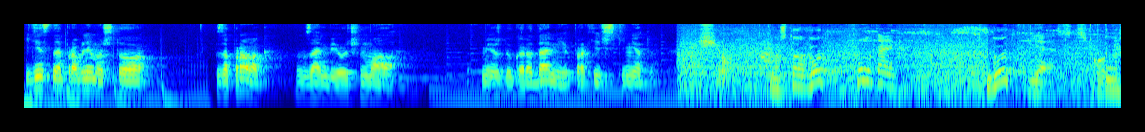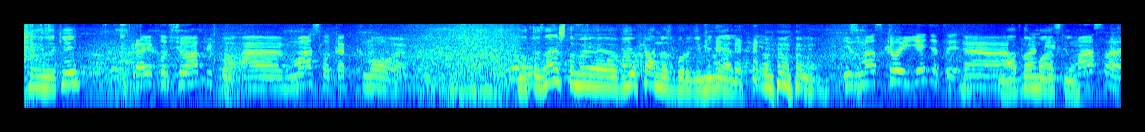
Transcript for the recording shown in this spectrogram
Единственная проблема, что заправок в Замбии очень мало. Между городами их практически нету. Ну что, good? Full tank. Good? Yes, it's. Machine is okay? Проехал всю Африку, а масло как новое. Ну ты знаешь, что мы в Йоханнесбурге меняли? Из Москвы едет, э, На одном масле. масло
